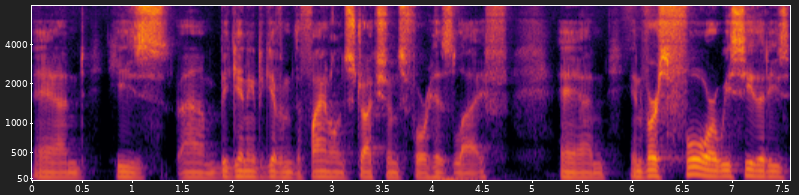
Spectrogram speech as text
and he's um, beginning to give him the final instructions for his life. And in verse four, we see that he's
